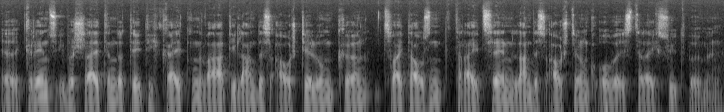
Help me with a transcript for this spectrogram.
äh, grenzüberschreitender Tätigkeiten war die Landesausstellung 2013, äh, Landesausstellung Oberösterreich-Südböhmen.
